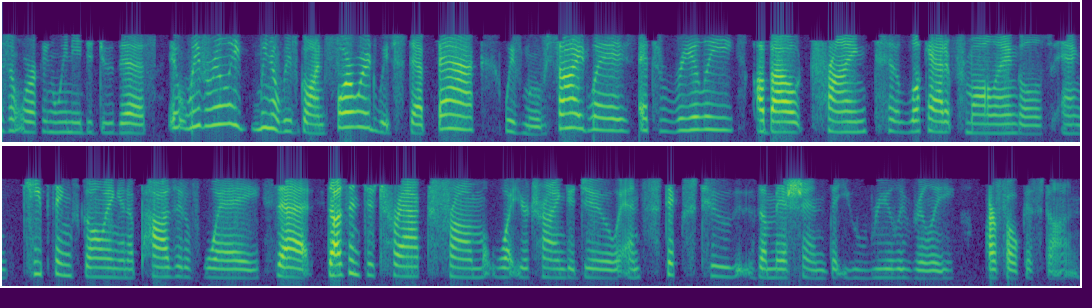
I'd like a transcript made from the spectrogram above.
isn't working, we need to do this. It, we've really, you know, we've gone forward, we've stepped back, we've moved sideways. It's really about trying to look at it from all angles and keep things going in a positive way that doesn't detract from what you're trying to do and sticks to the mission that you really, really are focused on.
